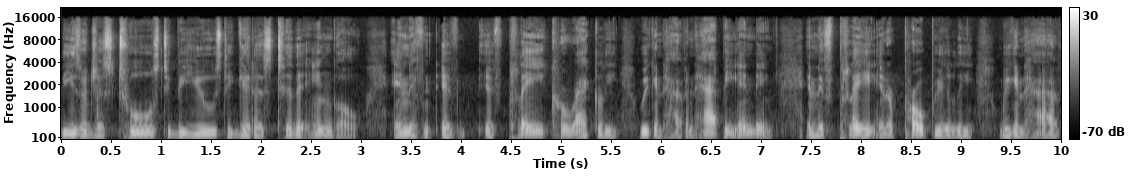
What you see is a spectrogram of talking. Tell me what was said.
These are just tools to be used to get us to the end goal. And if if if played correctly, we can have a happy ending. And if played inappropriately, we can have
